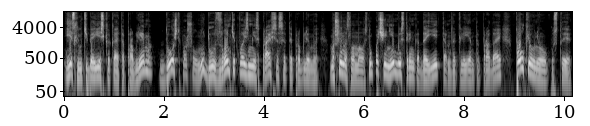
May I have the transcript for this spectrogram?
Если у тебя есть какая-то проблема, дождь пошел, ну, до зонтик возьми, справься с этой проблемой. Машина сломалась, ну, почини быстренько, доедь там до клиента, продай. Полки у него пустые,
